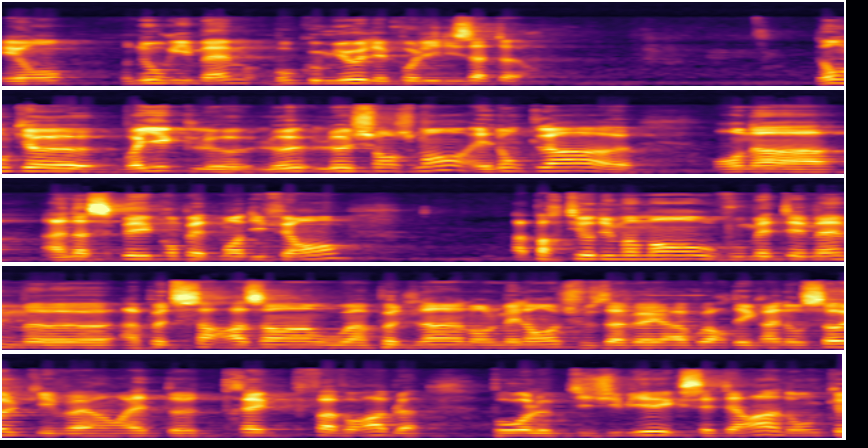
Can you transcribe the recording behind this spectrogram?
et on nourrit même beaucoup mieux les pollinisateurs. Donc, euh, vous voyez que le, changement, et donc là, euh, on a un aspect complètement différent. À partir du moment où vous mettez même euh, un peu de sarrasin ou un peu de lin dans le mélange, vous allez avoir des graines au sol qui vont être très favorables pour le petit gibier, etc. Donc,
